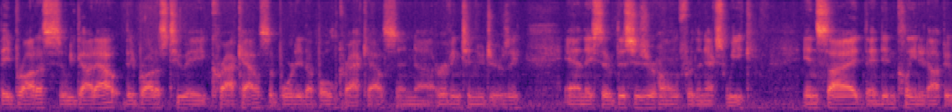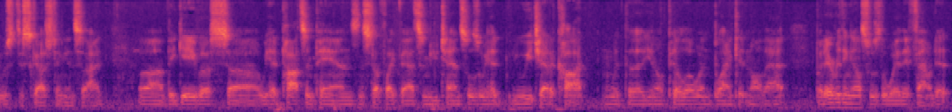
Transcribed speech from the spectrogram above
they brought us. We got out. They brought us to a crack house, a boarded up old crack house in uh, Irvington, New Jersey. And they said, "This is your home for the next week." Inside, they didn't clean it up. It was disgusting inside. Uh, they gave us. Uh, we had pots and pans and stuff like that. Some utensils. We had. We each had a cot with the you know pillow and blanket and all that. But everything else was the way they found it.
